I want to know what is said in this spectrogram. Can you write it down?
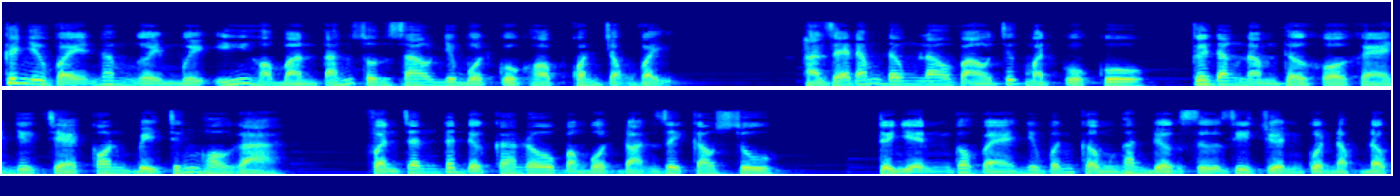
Cứ như vậy năm người mười ý họ bàn tán xôn xao như một cuộc họp quan trọng vậy. Hàn rẽ đám đông lao vào trước mặt của cô, cứ đang nằm thở khò khẽ như trẻ con bị chứng ho gà. Phần chân đã được caro bằng một đoạn dây cao su. Tuy nhiên có vẻ như vẫn không ngăn được sự di chuyển của nọc độc.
